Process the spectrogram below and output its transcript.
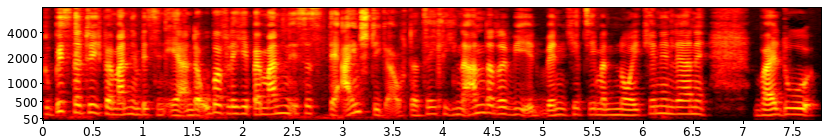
Du bist natürlich bei manchen ein bisschen eher an der Oberfläche, bei manchen ist es der Einstieg auch tatsächlich ein anderer, wie wenn ich jetzt jemanden neu kennenlerne, weil du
